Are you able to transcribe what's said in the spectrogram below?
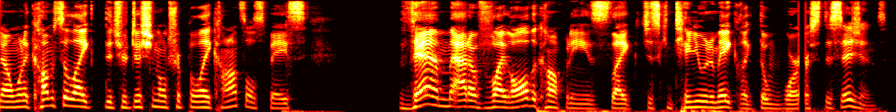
know, when it comes to like the traditional AAA console space, them out of like all the companies like just continuing to make like the worst decisions.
